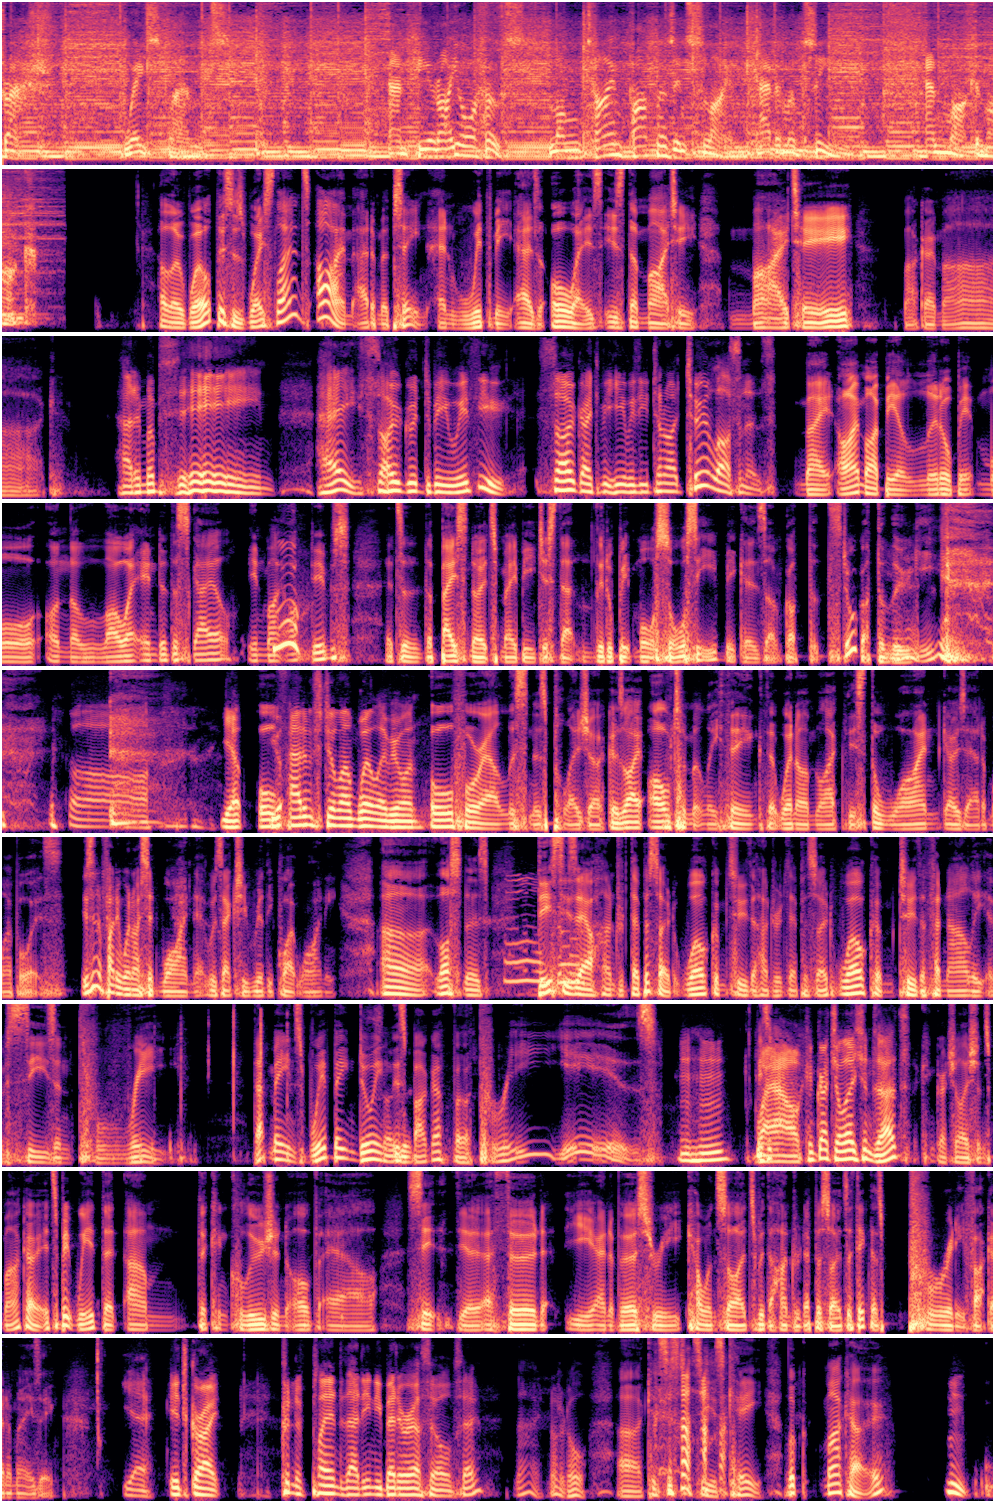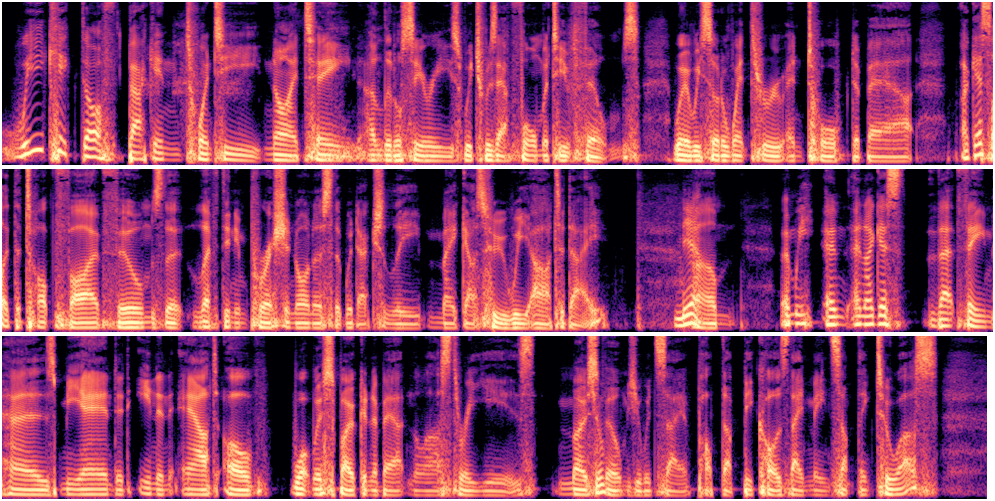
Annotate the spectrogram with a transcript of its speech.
punk rock, street trash, wastelands. And here are your hosts, longtime partners in slime, Adam Obscene and Mark and Mark. Hello, world. This is Wastelands. I'm Adam Obscene, and with me, as always, is the mighty, mighty Marco Mark. Adam Obscene. Hey, so good to be with you. So great to be here with you tonight, two listeners. Mate, I might be a little bit more on the lower end of the scale in my Woo. octaves. It's a, the bass notes maybe just that little bit more saucy because I've got the still got the loogie. Oh. Yep. All You- for- Adam's still unwell, everyone. all for our listeners' pleasure because I ultimately think that when I'm like this, the wine goes out of my voice. Isn't it funny when I said wine? It was actually really quite whiny. Uh, listeners, this is our 100th episode. Welcome to the 100th episode. Welcome to the finale of season three. That means we've been doing So this good. bugger for three years. Mm-hmm. Is it- Wow. Congratulations, Ads. Congratulations, Marco. It's a bit weird that um, the conclusion of our our third year anniversary coincides with 100 episodes. I think that's pretty fucking amazing. Yeah, it's great. Couldn't have planned that any better ourselves, eh? No, not at all. Uh, consistency is key. Look, Marco, Hmm. we kicked off back in 2019 a little series which was our formative films, where we sort of went through and talked about, I guess, like the top five films that left an impression on us that would actually make us who we are today. Yeah. Um, and we and and I guess that theme has meandered in and out of what we've spoken about in the last three years. Most Sure. films you would say have popped up because they mean something to us,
